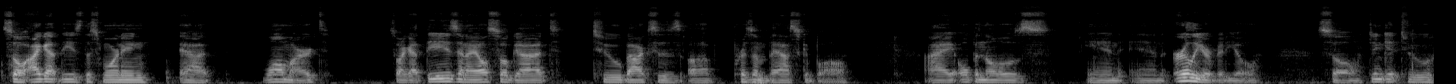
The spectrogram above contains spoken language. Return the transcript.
So I got these this morning at Walmart. So I got these and I also got two boxes of Prizm basketball. I opened those in an earlier video, so didn't get too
